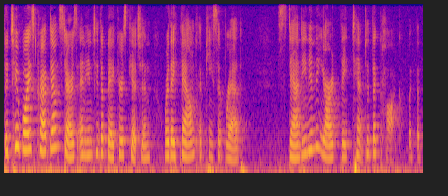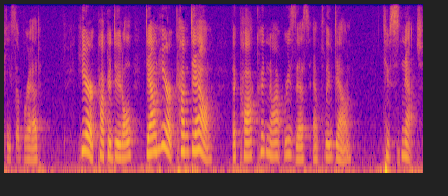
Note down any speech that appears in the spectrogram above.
The two boys crept downstairs and into the baker's kitchen, where they found a piece of bread. Standing in the yard, they tempted the cock with the piece of bread. Here, cockadoodle, down here, come down. The cock could not resist and flew down to snatch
